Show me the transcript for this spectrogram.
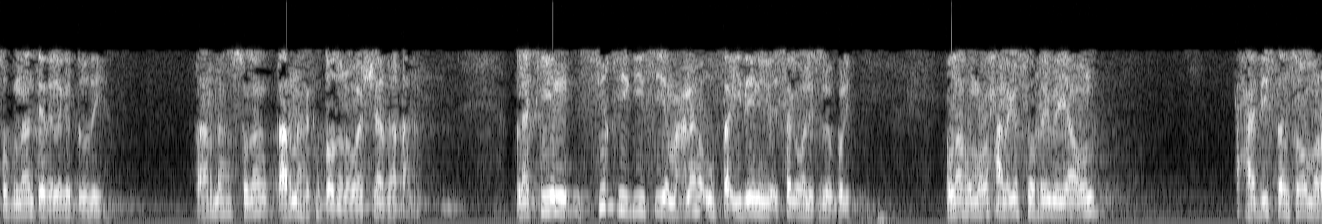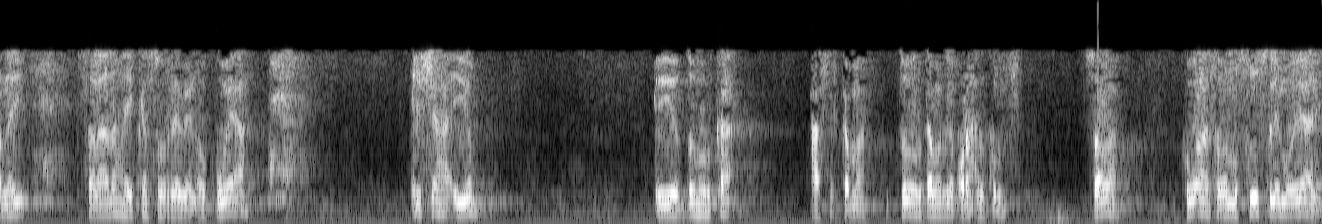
sugnaanteeda laga doodaya. Qaarna sugan qaarna ka doodano waa shaad ha dhahan laakiin fiqhigiisi iyo macnaha uu faa'iideynayo isaga waa laisla ogolya allahuma waxaa laga soo reebayaa un axaadiistan soo marnay salaadahay ka soo reebeen oo kuwe ah cishaha iyo iyo duhurka casirka maaha. Duhurka markay qoraxda kulusho sooma kuwaasoo nusuusle mooyaane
